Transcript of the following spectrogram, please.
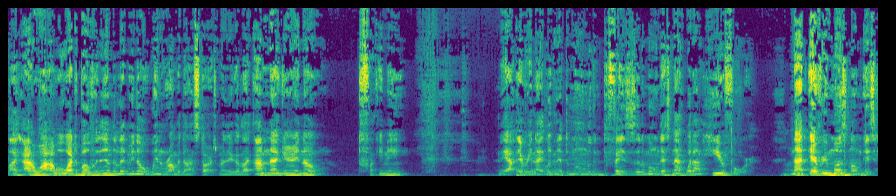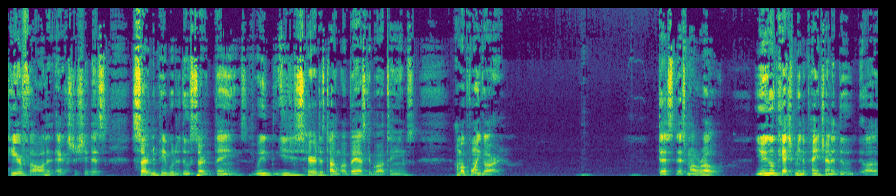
Like I, wa- I will watch both of them to let me know when Ramadan starts. My nigga, like I'm not getting no. The fuck you mean? Out every night looking at the moon, looking at the phases of the moon. That's not what I'm here for. Not every Muslim is here for all that extra shit. That's certain people to do certain things. We you just heard us talking about basketball teams. I'm a point guard. That's that's my role. You ain't gonna catch me in the paint trying to do uh,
